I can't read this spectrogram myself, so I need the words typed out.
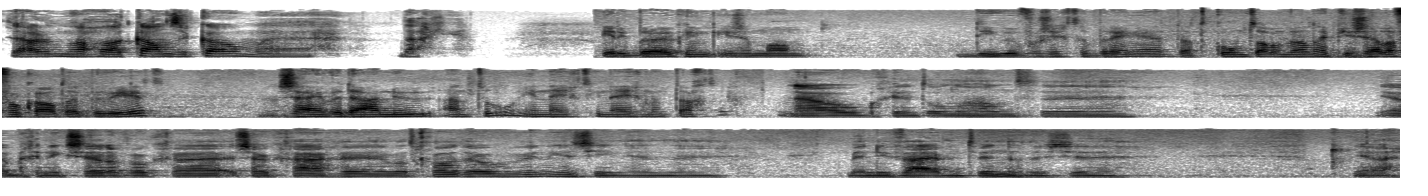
zouden er nog wel kansen komen, dacht je. Erik Breukink is een man die we voorzichtig brengen. Dat komt dan wel, dat heb je zelf ook altijd beweerd. Zijn we daar nu aan toe in 1989? Nou, beginnend onderhand uh, ja, begin ik zelf ook graag, zou ik graag uh, wat grote overwinningen zien. En uh, ik ben nu 25, dus ja,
